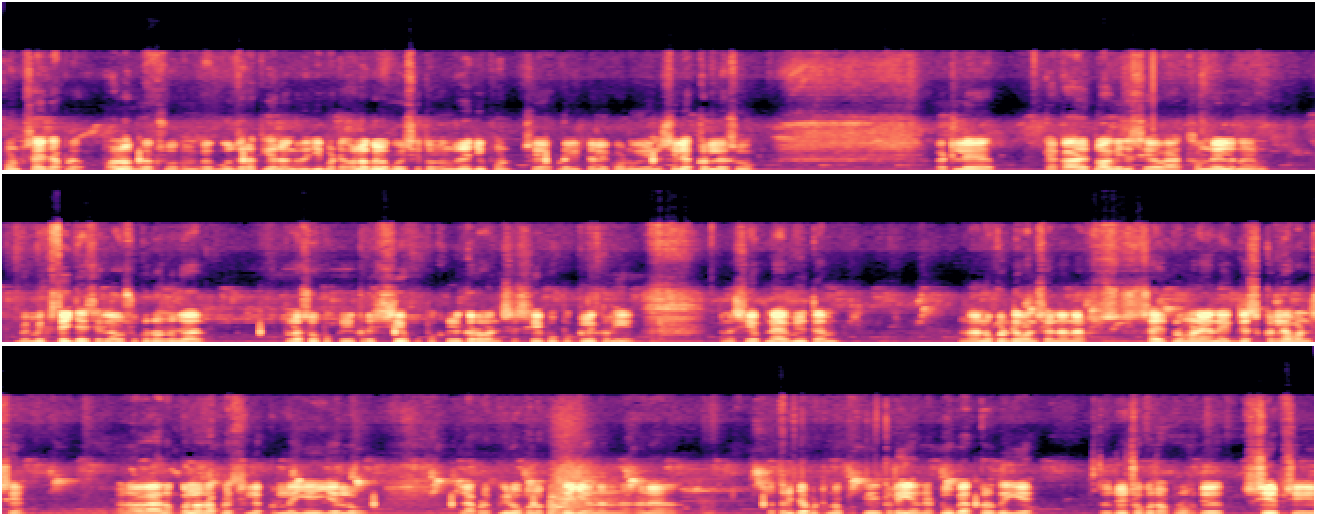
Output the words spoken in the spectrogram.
ફોન્ટ સાઇઝ આપણે અલગ રાખશું. કેમ કે ગુજરાતી અને અંગ્રેજી માટે અલગ અલગ હોય છે. તો અંગ્રેજી ફોન્ટ છે આપણે ઇટાલિક વાળું એને સિલેક્ટ કરી લેશું. એટલે ક્યાંક આ રીતનું આવી જશે. હવે આ થમનેલ અને બે મિક્સ થઈ જાય છે. એટલે શું કરવાનું જ પ્લસ ઉપર ક્લિક કરી શેપ ઉપર ક્લિક કરવાનું છે. શેપ ઉપર ક્લિક કરી અને શેપને આવી રીતે આમ નાનું કરી દેવાનું છે. અને આના સાઇઝ પ્રમાણે એને એડજસ્ટ કરી લેવાનું છે. અને હવે આનો કલર આપણે સિલેક્ટ કરી લઈએ યલો એટલે આપણે પીળો કલર કરી દઈએ અને અને ત્રીજા બટન ઉપર ક્લિક કરી અને ટુ બેક કરી દઈએ. તો જોઈ શકો છો આપણું જે શેપ છે એ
